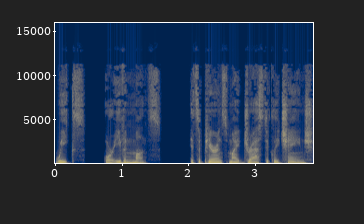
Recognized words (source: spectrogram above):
weeks, or even months. Its appearance might drastically change,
